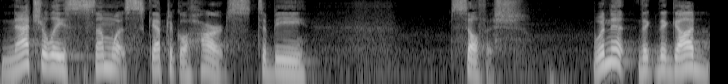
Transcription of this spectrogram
naturally somewhat skeptical hearts to be selfish. Wouldn't it? That, that God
